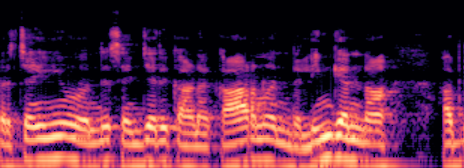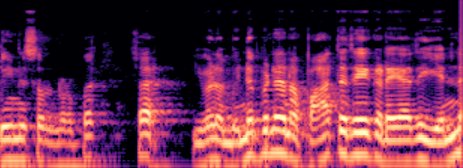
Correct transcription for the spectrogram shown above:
பிரச்சனையும் வந்து செஞ்சதுக்கான காரணம் இந்த லிங்கம் தான் அப்படின்னு சொல்கிறப்ப சார் இவனை முன்ன பின்ன நான் பார்த்ததே கிடையாது. என்ன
